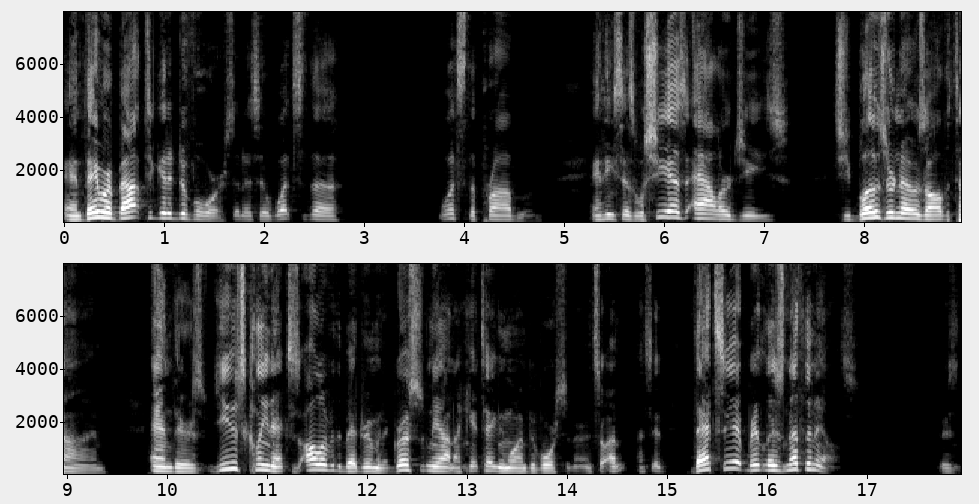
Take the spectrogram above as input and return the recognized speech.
and they were about to get a divorce. And I said, what's the, what's the problem? And he says, well, she has allergies she blows her nose all the time. And there's used Kleenexes all over the bedroom, and it grosses me out, and I can't take anymore. I'm divorcing her. And so I'm, i said, That's it. There's nothing else. There's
